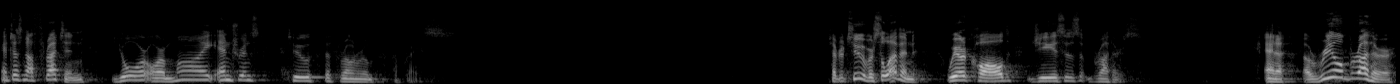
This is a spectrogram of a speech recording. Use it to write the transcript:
and does not threaten your or my entrance to the throne room of grace. Chapter 2, verse 11 we are called Jesus' brothers. And a, a real brother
